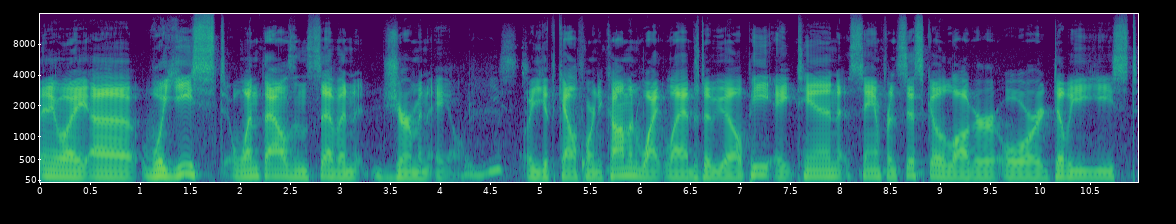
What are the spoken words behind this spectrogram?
instead of the- anyway, uh, W yeast 1007 German ale. yeast. Or you get the California Common, White Labs WLP 810, San Francisco Lager, or W Yeast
